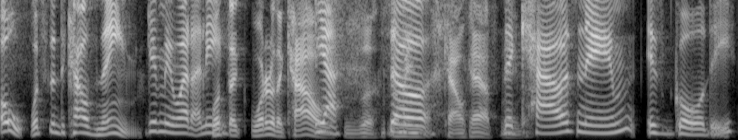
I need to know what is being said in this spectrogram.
oh, what's the cow's name? give me what I need. What the what are the cows? Yeah. Is a- I So, mean, cow calf. the cow's name is Goldie.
